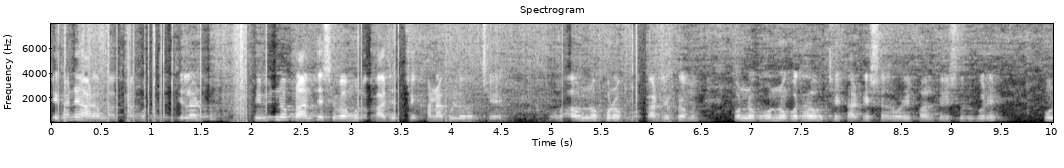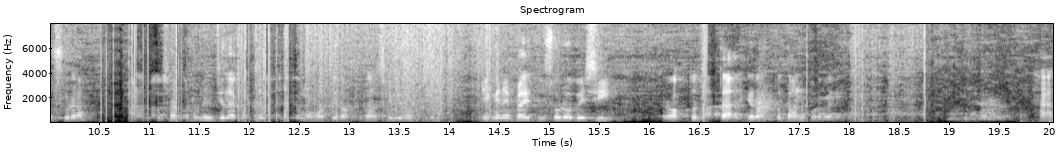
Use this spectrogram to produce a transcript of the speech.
সেখানে আরামবাগ, সাংগঠনিক জেলারও বিভিন্ন প্রান্তে সেবামূলক কাজ হচ্ছে, খানাগুলো হচ্ছে বা অন্য কোনো কার্যক্রম। অন্য অন্য কোথাও হচ্ছে তারকেশ্বর হরিপাল থেকে শুরু করে পরশুরা। আরামবাগ সাংগঠনিক জেলা কার্যালয়ে আজকে মহতি রক্তদান শিবির হচ্ছে, যেখানে প্রায় দুশোরও বেশি রক্তদাতা আজকে রক্তদান করবেন। হ্যাঁ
